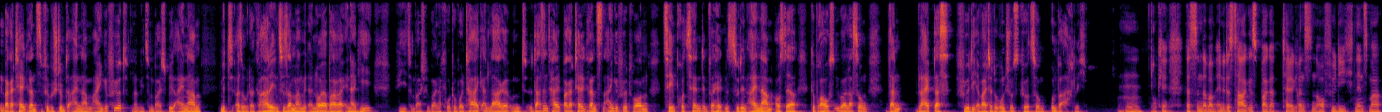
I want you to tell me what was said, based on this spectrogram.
Bagatellgrenzen für bestimmte Einnahmen eingeführt, ne, wie zum Beispiel Einnahmen mit, also oder gerade in Zusammenhang mit erneuerbarer Energie, wie zum Beispiel bei einer Photovoltaikanlage. Und da sind halt Bagatellgrenzen eingeführt worden, zehn Prozent im Verhältnis zu den Einnahmen aus der Gebrauchsüberlassung. Dann bleibt das für die erweiterte Grundschutzkürzung unbeachtlich. Mhm. Okay, das sind aber am Ende des Tages Bagatellgrenzen auch für die, ich nenne es mal,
